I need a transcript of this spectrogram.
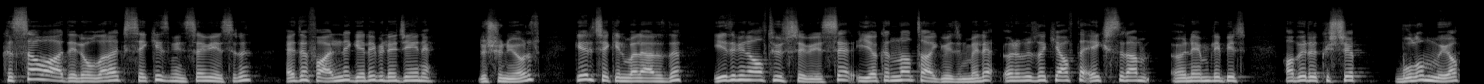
kısa vadeli olarak 8000 seviyesinin hedef haline gelebileceğini düşünüyoruz. Geri çekilmelerde de 7600 seviyesi yakından takip edilmeli. Önümüzdeki hafta ekstrem önemli bir haber akışı bulunmuyor.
